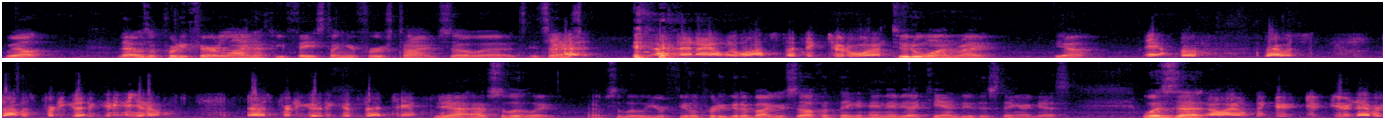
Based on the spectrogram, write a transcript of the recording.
Well, that was a pretty fair lineup you faced on your first time, so uh, it's, it's yeah, under- yeah, and I only lost, I think, two to one. two to one, right? Yeah. Yeah, so that was that was pretty good again, you know. That was pretty good against that team. Yeah, absolutely, absolutely. You're feeling pretty good about yourself and thinking, hey, maybe I can do this thing. I guess. Was uh, No, I don't think you're- you're never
